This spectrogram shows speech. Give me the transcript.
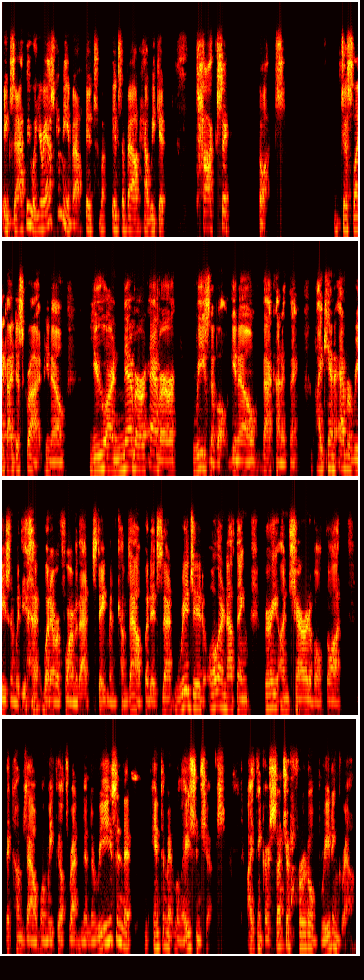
exactly what you're asking me about. It's it's about how we get toxic thoughts. Just like I described, you know, you are never ever reasonable, you know, that kind of thing. I can't ever reason with you, whatever form of that statement comes out, but it's that rigid, all or nothing, very uncharitable thought that comes out when we feel threatened. And the reason that intimate relationships, I think, are such a fertile breeding ground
